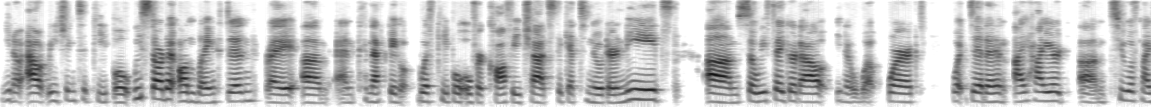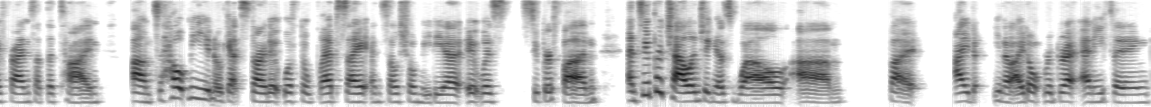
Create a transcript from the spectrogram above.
you know outreaching to people we started on linkedin right um, and connecting with people over coffee chats to get to know their needs um, so we figured out you know what worked what didn't. I hired um, two of my friends at the time um, to help me you know get started with the website and social media. It was super fun and super challenging as well um, but i you know i don't regret anything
